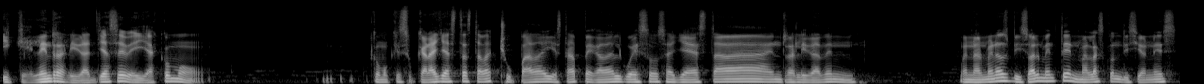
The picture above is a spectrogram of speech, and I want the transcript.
y que él en realidad ya se veía como como que su cara ya estaba chupada y estaba pegada al hueso, o sea, ya estaba en realidad en bueno, al menos visualmente en malas condiciones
